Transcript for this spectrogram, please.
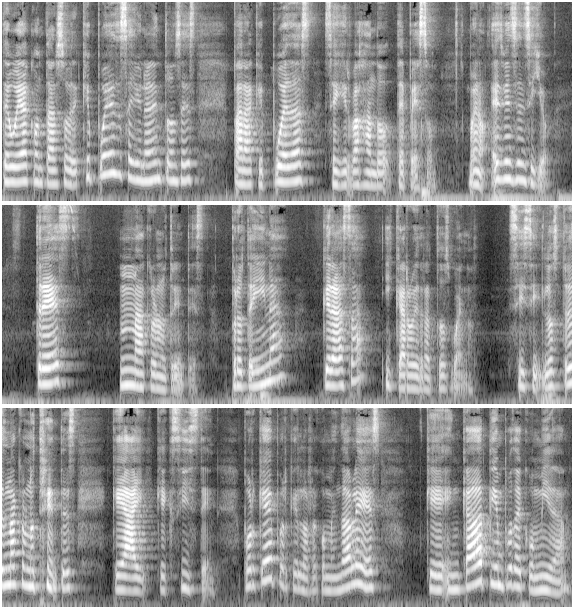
te voy a contar sobre qué puedes desayunar entonces para que puedas seguir bajando de peso. Bueno, es bien sencillo. Tres macronutrientes. Proteína, grasa y carbohidratos buenos. Sí, sí, los tres macronutrientes que hay, que existen. ¿Por qué? Porque lo recomendable es que en cada tiempo de comida,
